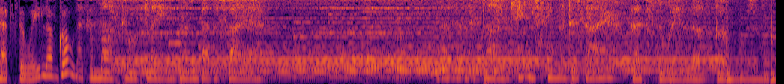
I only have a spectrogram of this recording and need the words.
That's the way love goes Like a moth to a flame burned by the fire. You see my desire? That's the way love goes.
